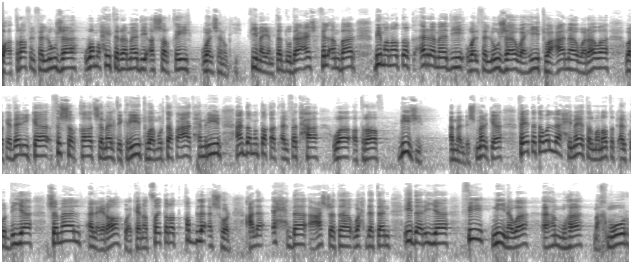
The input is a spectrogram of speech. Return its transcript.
وأطراف الفلوجة ومحيط الرمادي الشرقي والجنوبي. فيما يمتد داعش في الأنبار بمناطق الرمادي والفلوجة وهيت وعانا وراوة وكذلك في الشرقات شمال تكريت ومرتفعات حمرين عند منطقة الفتحة وأطراف بيجي. أما البشمركة فيتتولى حماية المناطق الكردية شمال العراق وكانت سيطرت قبل أشهر على 11 وحدة إدارية في نينوى أهمها مخمور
